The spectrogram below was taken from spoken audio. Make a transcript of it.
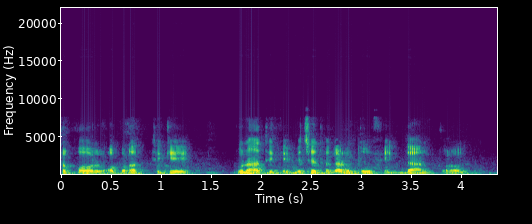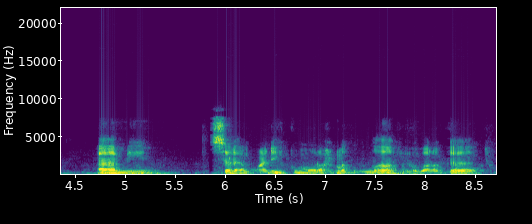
সকল অপরাধ থেকে গুণা থেকে বেঁচে থাকার তৌফিক দান করুন। আমিন। আসসালামু আলাইকুম রহমতুল্লাহ বারকাতুহ।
